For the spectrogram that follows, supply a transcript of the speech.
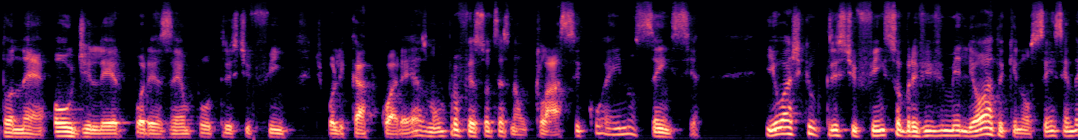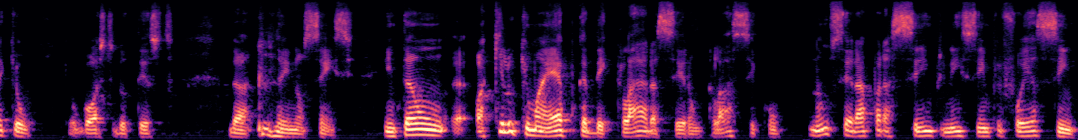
Toné, ou de ler, por exemplo, O Triste Fim, de Policarpo Quaresma, um professor disse assim, não, o clássico é Inocência. E eu acho que O Triste Fim sobrevive melhor do que Inocência, ainda que eu, que eu goste do texto da, da inocência. Então, eh, aquilo que uma época declara ser um clássico não será para sempre, nem sempre foi assim.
